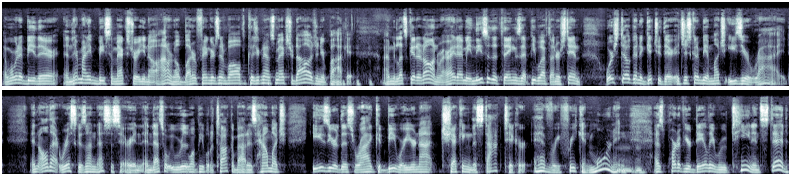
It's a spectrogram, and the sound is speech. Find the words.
and we're going to be there. And there might even be some extra, you know, I don't know, Butterfingers involved because you're going to have some extra dollars in your pocket. I mean, let's get it on, right? I mean, these are the things that people have to understand. We're still going to get you there. It's just going to be a much easier ride. And all that risk is unnecessary. And, and that's what we really want people to talk about is how much easier this ride could be where you're not checking the stock ticker every freaking morning mm-hmm. As part of your daily routine. Instead,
